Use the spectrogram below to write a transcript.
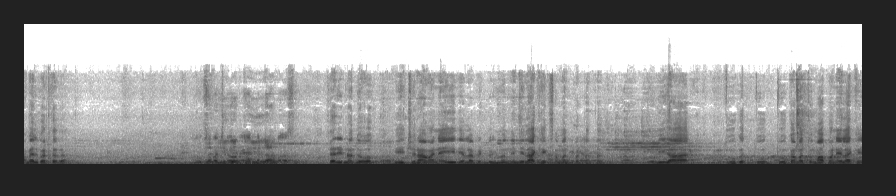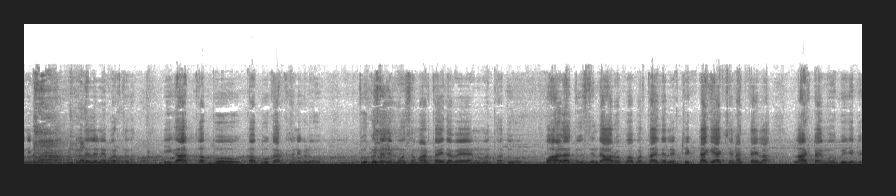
ಆಮೇಲೆ ಬರ್ತದ? ಈಗಂತೂ ಇಲ್ಲ. ಸರ್ ಇನ್ನೊಂದು ಈ ಚುನಾವಣೆ ಇದೆಲ್ಲ ಬಿಟ್ಟು ಇನ್ನೊಂದು ನಿಮ್ಮ ಇಲಾಖೆಗೆ ಸಂಬಂಧಪಟ್ಟಂಥದ್ದು ಈಗ ತೂಕ ತೂಕ ತೂಕ ಮತ್ತು ಮಾಪನ ಇಲಾಖೆ ನಿಮ್ಮ ಅಂಡರ್ದಲ್ಲೇ ಬರ್ತದೆ. ಈಗ ಕಬ್ಬು ಕಬ್ಬು ಕಾರ್ಖಾನೆಗಳು ತೂಕದಲ್ಲಿ ಮೋಸ ಮಾಡ್ತಾ ಇದ್ದಾವೆ ಅನ್ನುವಂಥದ್ದು ಭಾಳ ದಿವಸದಿಂದ ಆರೋಪ ಬರ್ತಾ ಇದೆಯಲ್ಲ ಸ್ಟ್ರಿಕ್ಟಾಗಿ ಆ್ಯಕ್ಷನ್ ಆಗ್ತಾ ಇಲ್ಲ. Last time B J P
